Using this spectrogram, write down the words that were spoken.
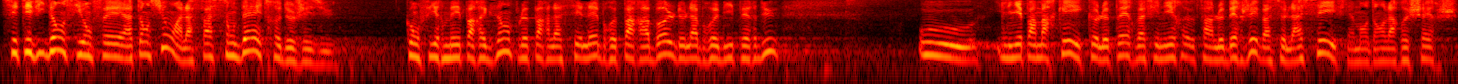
C'est évident si on fait attention à la façon d'être de Jésus, confirmée par exemple par la célèbre parabole de la brebis perdue, où il n'y est pas marqué que le père va finir, enfin le berger va se lasser finalement dans la recherche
